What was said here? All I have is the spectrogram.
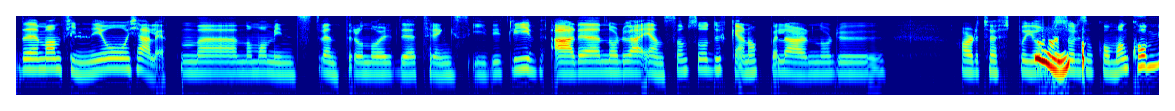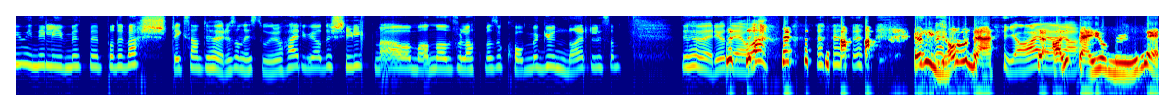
det, man finner jo kjærligheten eh, når man minst venter, og når det trengs i ditt liv. Er det når du er ensom, så dukker den opp, eller er det når du har det tøft på jobb, Mm. så liksom kom han kom jo inn i livet mitt men på det verste, ikke sant? Du hører sånne historier. 'Herregud, jeg hadde skilt meg, og mannen hadde forlatt meg, så kommer Gunnar', liksom. Du hører jo det òg. Ja, du gjør det. ja, ja, ja. Alt er jo mulig.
